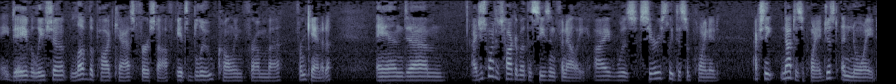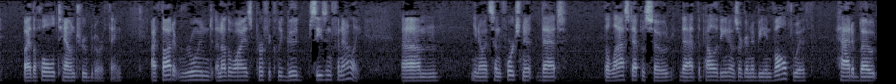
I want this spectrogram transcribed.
Hey Dave, Alicia, love the podcast. First off, it's Blue calling from uh, from Canada, and um, I just want to talk about the season finale. I was seriously disappointed, actually not disappointed, just annoyed by the whole town troubadour thing. I thought it ruined an otherwise perfectly good season finale. Um, you know, it's unfortunate that the last episode that the Palladinos are going to be involved with had about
